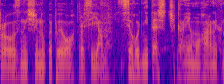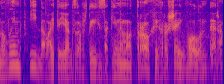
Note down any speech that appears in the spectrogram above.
про знищену ППО росіян. Сьогодні теж чекаємо гарних новин, і давайте, як завжди, закинемо трохи грошей волонтерам.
